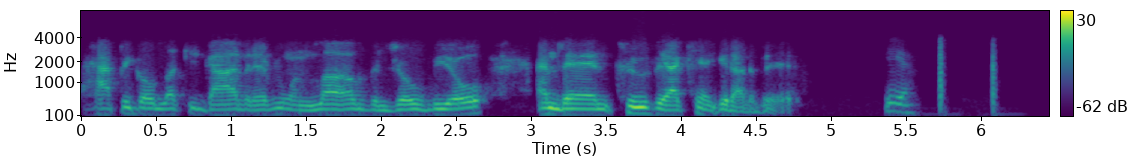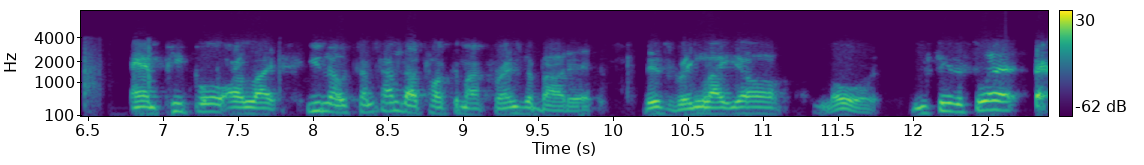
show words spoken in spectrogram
happy go lucky guy that everyone loves and jovial. And then Tuesday I can't get out of bed. Yeah. And people are like, you know, sometimes I talk to my friends about it. This ring light, y'all, Lord, you see the sweat?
